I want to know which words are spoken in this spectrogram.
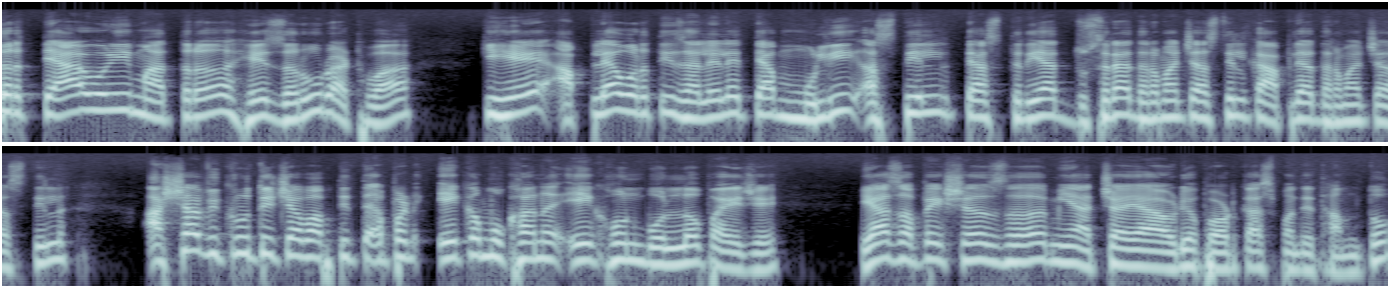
तर त्यावेळी मात्र हे जरूर आठवा की हे आपल्यावरती झालेले त्या मुली असतील त्या स्त्रिया दुसऱ्या धर्माच्या असतील का आपल्या धर्माच्या असतील अशा विकृतीच्या बाबतीत आपण एकमुखानं एक होऊन बोललो पाहिजे. याच अपेक्षासह मी आजच्या या ऑडिओ पॉडकास्टमध्ये थांबतो.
